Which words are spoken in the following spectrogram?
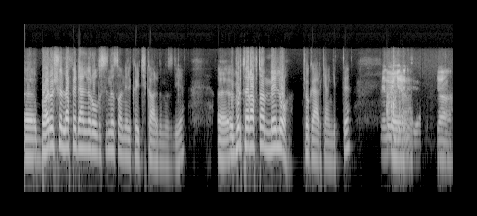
Ee, Baroş'a laf edenler oldu siz nasıl Anelka'yı çıkardınız diye. Ee, öbür taraftan Melo çok erken gitti. Melo'yu Ee, yediniz ya. Ya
